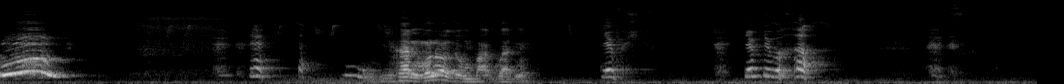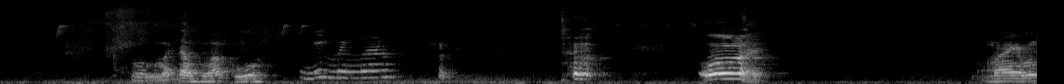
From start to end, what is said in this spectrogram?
อืม ขี้ขันมันเอาสมพักแบบนี้ เจ็บ เจ็บสิบ่นี่มันเอาหัวกูนิ่งมันมันโอ้ยแม่มัน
